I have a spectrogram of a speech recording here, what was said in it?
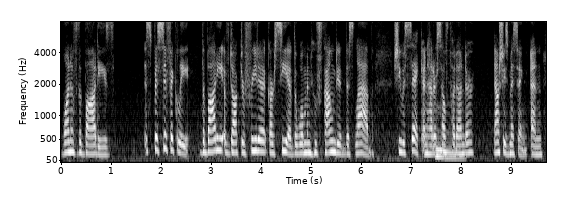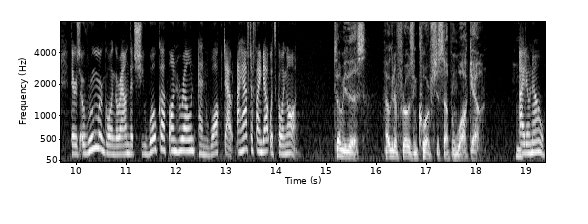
One of the bodies. Specifically, the body of Dr. Frida Garcia, the woman who founded this lab. She was sick and had herself put hmm. under. Now she's missing, and there's a rumor going around that she woke up on her own and walked out. I have to find out what's going on. Tell me this. How could a frozen corpse just up and walk out? I don't know.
